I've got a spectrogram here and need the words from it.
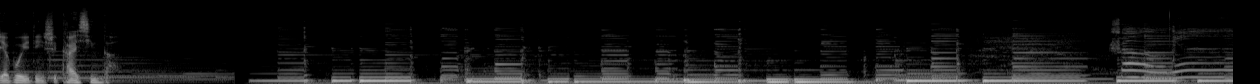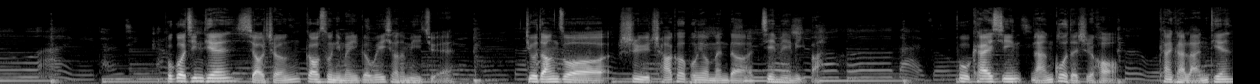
也不一定是开心的。不过今天小程告诉你们一个微笑的秘诀，就当做是与茶客朋友们的见面礼吧。不开心、难过的时候，看看蓝天，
